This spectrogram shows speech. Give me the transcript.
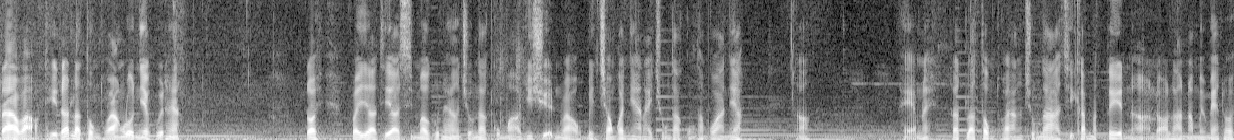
ra vào thì rất là thông thoáng luôn nha quý hàng. Rồi bây giờ thì uh, xin mời quý hàng chúng ta cùng uh, di chuyển vào bên trong căn nhà này chúng ta cùng tham quan nha. Đó. Hẻm này rất là thông thoáng. Chúng ta chỉ cắt mặt tiền uh, đó là 50 mét thôi.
